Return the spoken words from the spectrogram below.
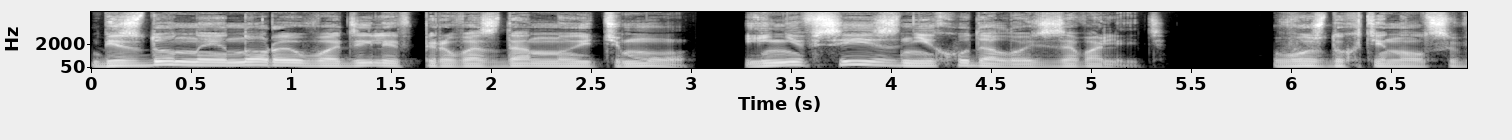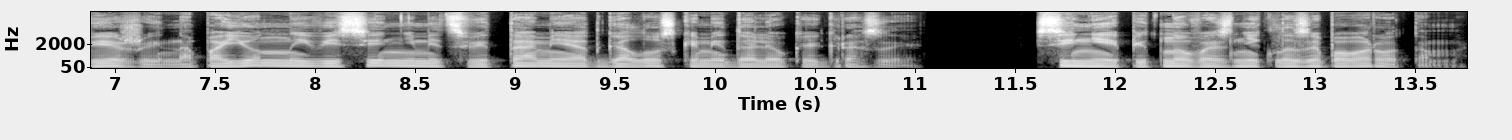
Бездонные норы уводили в первозданную тьму, и не все из них удалось завалить. Воздух тянул свежий, напоенный весенними цветами и отголосками далекой грозы. Синее пятно возникло за поворотом.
